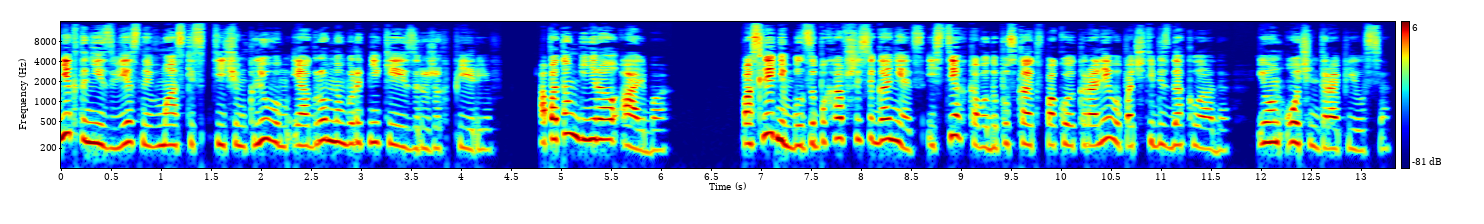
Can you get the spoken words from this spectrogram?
некто неизвестный в маске с птичьим клювом и огромном воротнике из рыжих перьев, а потом генерал Альба, Последним был запыхавшийся гонец из тех, кого допускают в покой королевы почти без доклада, и он очень торопился.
